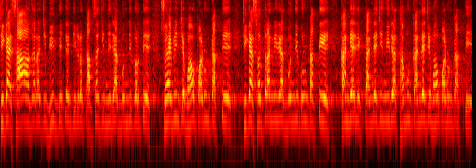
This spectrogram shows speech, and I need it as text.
ठीक आहे? सहा हजाराची भीक देते आणि तिकडं कापसाची निर्यात बंदी करते सोयाबीनचे भाव पाडून टाकते ठीक आहे? संत्रा निर्यात बंदी करून टाकते कांद्याचे कांद्याची निर्यात थांबून कांद्याचे भाव पाडून टाकते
